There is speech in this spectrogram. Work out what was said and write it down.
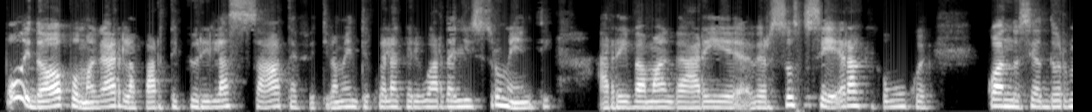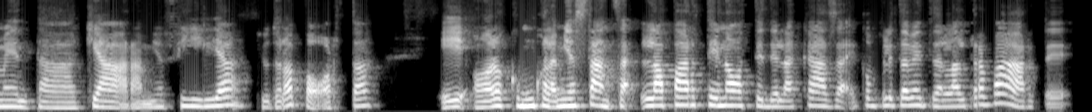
Poi dopo magari la parte più rilassata, effettivamente quella che riguarda gli strumenti, arriva magari verso sera, che comunque quando si addormenta Chiara, mia figlia, chiudo la porta e ho comunque la mia stanza, la parte notte della casa è completamente dall'altra parte,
